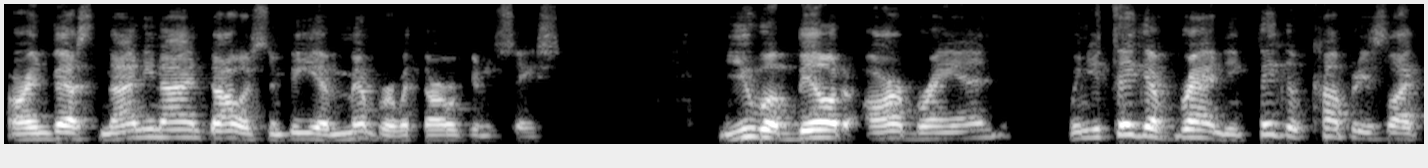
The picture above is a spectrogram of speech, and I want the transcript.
or invest $99 and be a member with our organization. You will build our brand. When you think of branding, think of companies like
